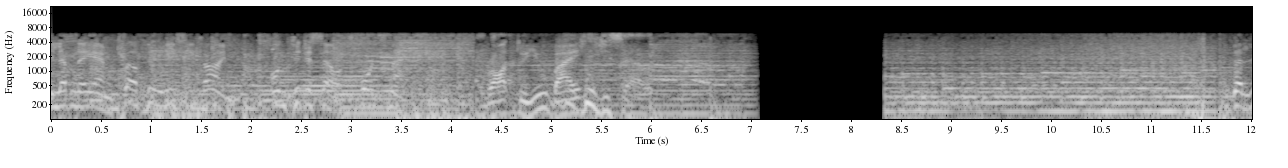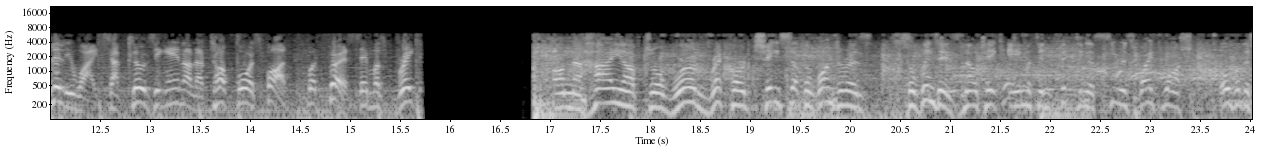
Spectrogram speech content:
11 a.m., 12 noon EC time on Digicel Sportsmax. Brought to you by Digicel. The Lily Whites are closing in on a top four spot, but first they must break. On the high after a world record chase of the Wanderers, the Windies now take aim at inflicting a serious whitewash over the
